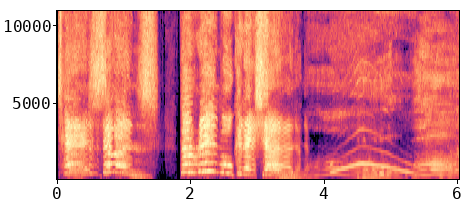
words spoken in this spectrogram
Ten sevens! The Rainbow Connection! Oh. oh.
